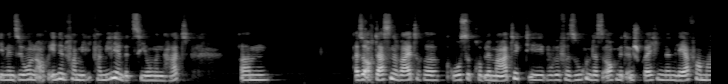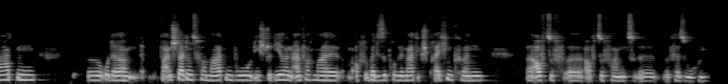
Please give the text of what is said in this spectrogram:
Dimensionen auch in den Famili Familienbeziehungen hat. Ähm, also auch das eine weitere große Problematik, die, wo wir versuchen, das auch mit entsprechenden Lehrformaten äh, oder Veranstaltungsformaten, wo die Studierenden einfach mal auch über diese Problematik sprechen können, äh, aufzuf äh, aufzufangen, zu, äh, versuchen.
